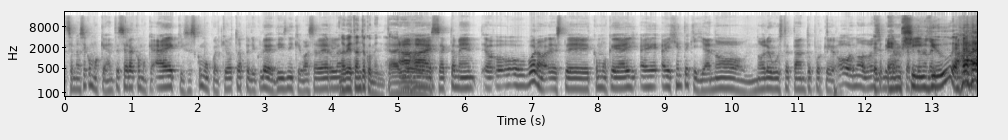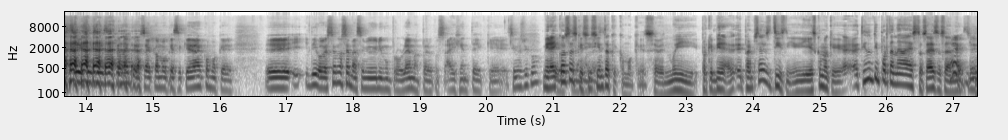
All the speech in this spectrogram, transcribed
se me hace como que antes era como que AX, es como cualquier otra película de Disney que vas a verla. No había tanto comentario. Ajá, exactamente. O, o- o, bueno, este, como que hay, hay, hay gente que ya no, no le gusta tanto porque, oh, no, ¿dónde El se me- MCU. Ajá, sí, sí, sí, exactamente. O sea, como que se quedan como que... eh, y, digo, esto no se me hace a ningún problema, pero pues hay gente que... ¿Sí me explico? Mira, hay Que- cosas que sí siento que como que se ven muy... Porque mira, eh, para empezar es Disney y es como que a ti no te importa nada esto, ¿sabes? O sea, Eh, sí.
